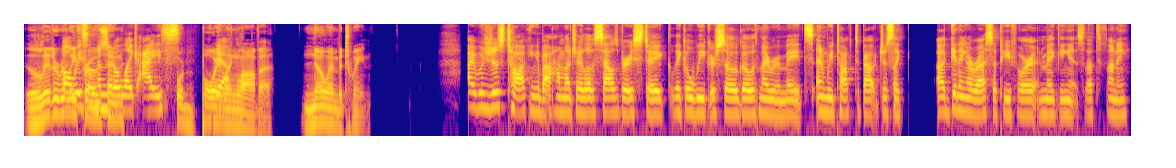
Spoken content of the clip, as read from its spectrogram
literally Always frozen in the middle like ice. or boiling lava. No in between. I was just talking about how much I love Salisbury steak like a week or so ago with my roommates, and we talked about just like uh, getting a recipe for it and making it. So that's funny.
